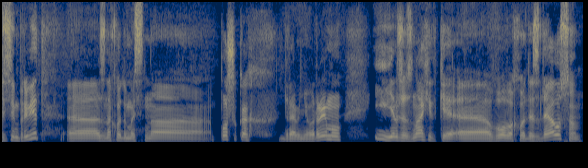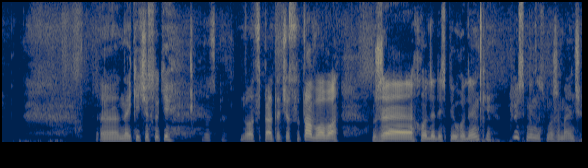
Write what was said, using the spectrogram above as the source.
Друзі, всім привіт! Е, Знаходимось на пошуках древнього Риму. І є вже знахідки. Е, Вова ходить з Деусом. Е, На якій частоті? 25 частота. Вова вже ходить десь півгодинки, плюс-мінус, може менше.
